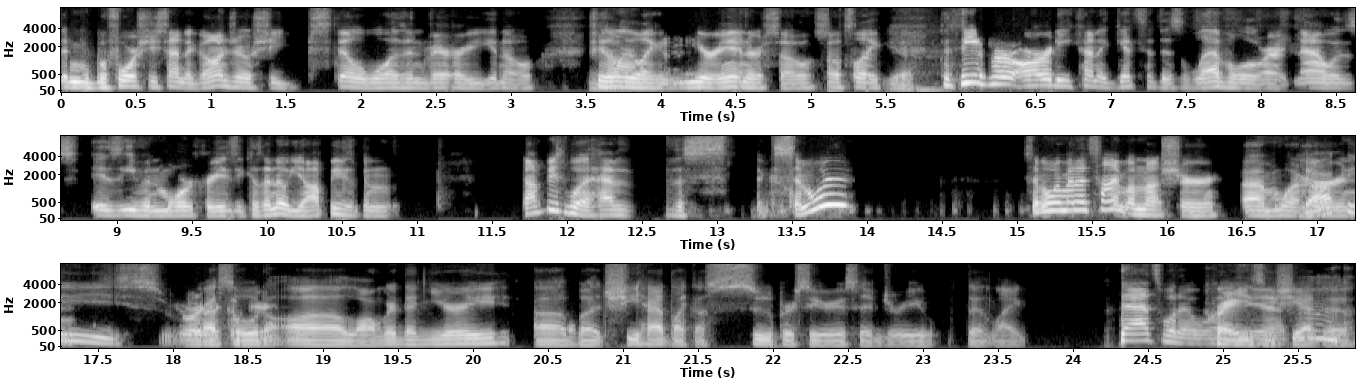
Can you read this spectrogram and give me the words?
I mean, before she signed to Gonjo, she still wasn't very, you know, she's only like a year in or so. So it's like yeah, to see her already kind of get to this level right now is is even more crazy because I know Yappi's been Yappi's what have this like similar similar amount of time. I'm not sure. Um, what her and Yappi's wrestled uh longer than Yuri, uh, but she had like a super serious injury that like that's what it was. crazy yeah. she had Mm.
